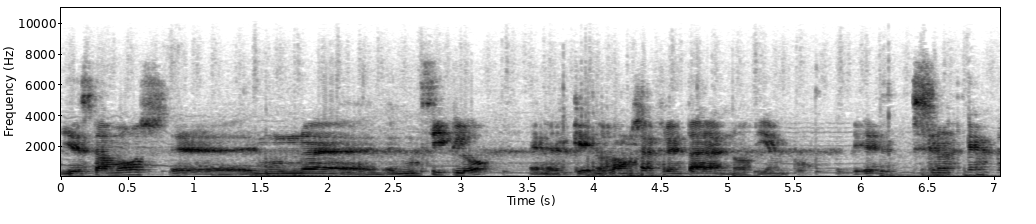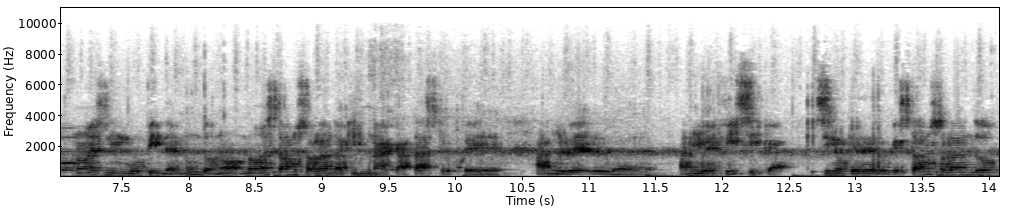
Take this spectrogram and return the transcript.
y estamos eh, en, un, eh, en, un, ciclo en el que nos vamos a enfrentar al no tiempo. ese tiempo no es ningún fin del mundo, no, no estamos hablando aquí de una catástrofe a nivel, eh, a nivel física, sino que de lo que estamos hablando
